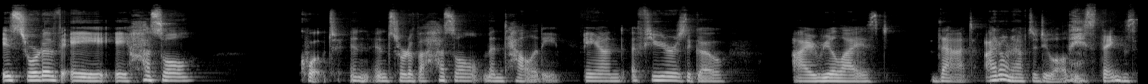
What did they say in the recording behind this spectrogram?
is sort of a, a hustle quote and, and sort of a hustle mentality. And a few years ago, I realized that I don't have to do all these things.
